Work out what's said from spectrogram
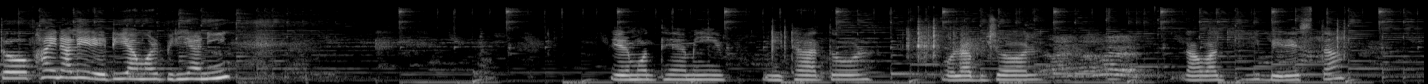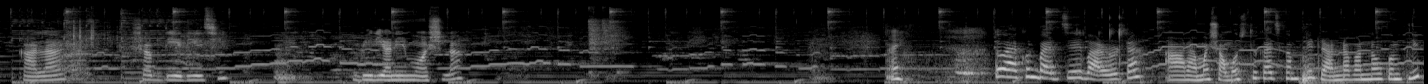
তো ফাইনালি রেডি আমার বিরিয়ানি। এর মধ্যে আমি মিঠা তোর গোলাপ জল, গাওয়া ঘি, বেরেস্তা, কালার সব দিয়ে দিয়েছি। বিরিয়ানির মশলা। তো এখন বাজছে বারোটা, আর আমার সমস্ত কাজ কমপ্লিট রান্না বান্নাও কমপ্লিট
